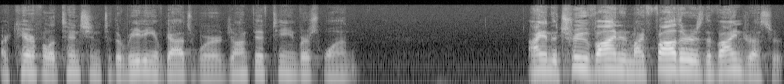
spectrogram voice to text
our careful attention to the reading of God's word. John 15, verse 1. I am the true vine, and my Father is the vine dresser.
